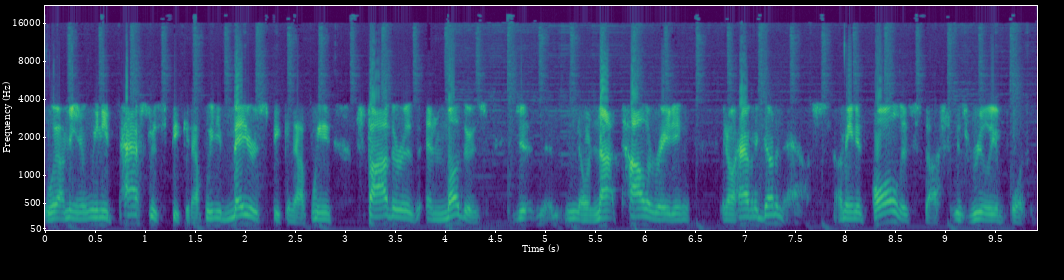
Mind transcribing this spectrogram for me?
Well, I mean, we need pastors speaking up. We need mayors speaking up. We need fathers and mothers, just, you know, not tolerating, you know, having a gun in the house. I mean, it, all this stuff is really important.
